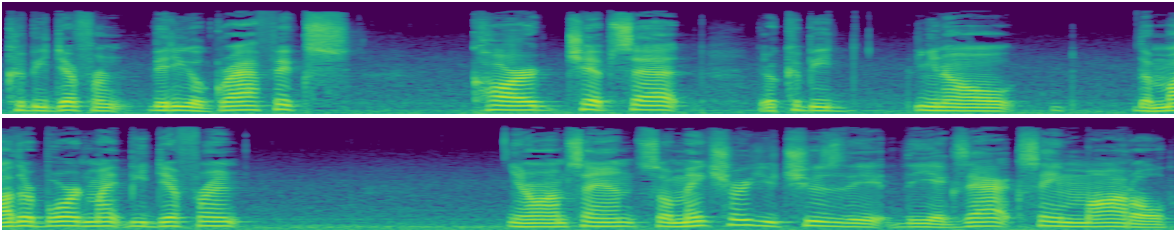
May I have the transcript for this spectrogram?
could be different video graphics card chipset. There could be you know the motherboard might be different you know what I'm saying? So make sure you choose the, the exact same model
